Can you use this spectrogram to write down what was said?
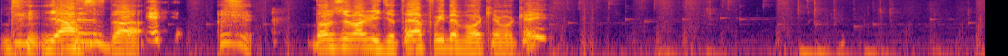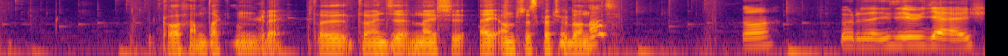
Jazda! Dobrze wam idzie, to ja pójdę bokiem, okej? Kocham taką grę. To, to będzie najszy... Ej, on przeskoczył do nas? No. Kurde, nic nie widziałeś.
